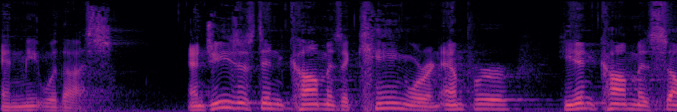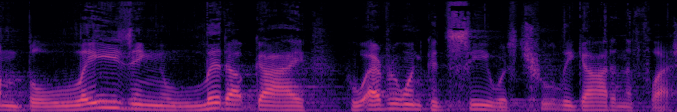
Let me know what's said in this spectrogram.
and meet with us. And Jesus didn't come as a king or an emperor. He didn't come as some blazing, lit up guy who everyone could see was truly God in the flesh.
